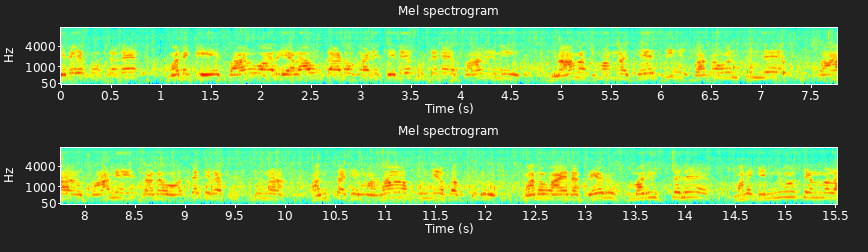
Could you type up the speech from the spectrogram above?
తెలియకుండానే మనకి స్వామివారు ఎలా ఉంటాడో కానీ తెలియకుండానే స్వామిని నామస్మరణ చేసి భగవంతుండే స్వా- స్వామి తన వద్దకి రప్పించుకున్న అంతటి మహాపుణ్య భక్తుడు మనం ఆయన పేరు స్మరిస్తేనే మనకి ఎన్నో జన్మల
